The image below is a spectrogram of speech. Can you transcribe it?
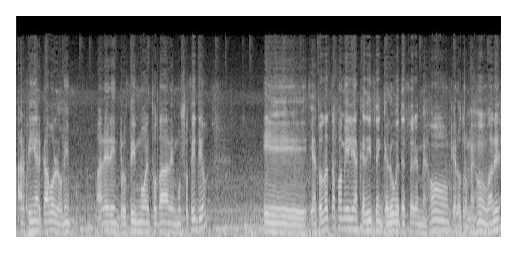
al fin y al cabo es lo mismo, ¿vale? El intrusismo es total en muchos sitios y, y a todas estas familias que dicen que el VTC es mejor, que el otro es mejor, ¿vale?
